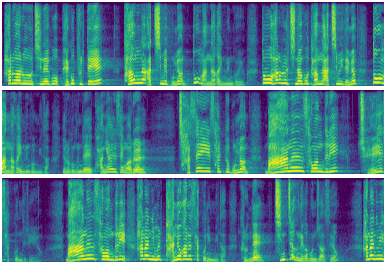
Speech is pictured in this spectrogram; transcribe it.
하루하루 지내고 배고플 때에 다음날 아침에 보면 또 만나가 있는 거예요. 또 하루를 지나고 다음날 아침이 되면 또 만나가 있는 겁니다. 여러분, 근데 광야의 생활을 자세히 살펴보면 많은 상황들이 죄의 사건들이에요. 많은 상황들이 하나님을 반역하는 사건입니다. 그런데 진짜 은혜가 뭔지 아세요? 하나님이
